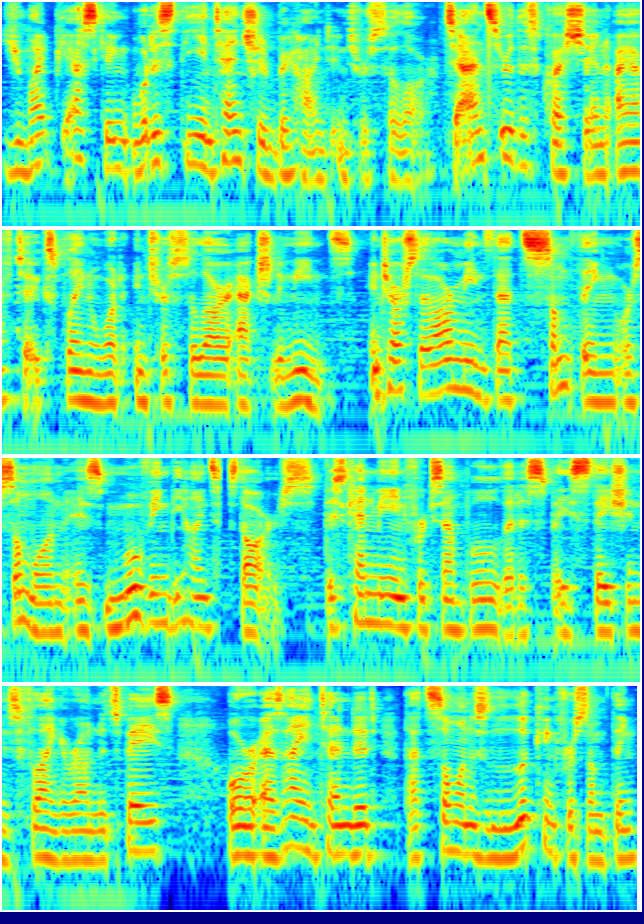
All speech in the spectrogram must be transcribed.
You might be asking, what is the intention behind Interstellar? To answer this question, I have to explain what Interstellar actually means. Interstellar means that something or someone is moving behind stars. This can mean, for example, that a space station is flying around in space, or as I intended, that someone is looking for something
